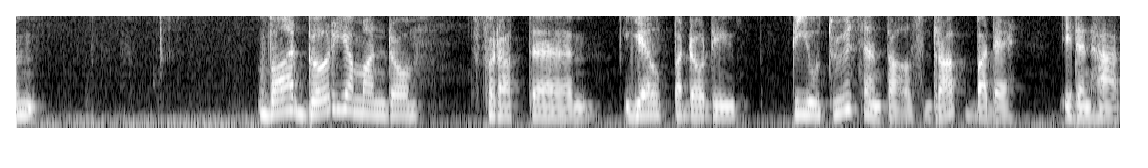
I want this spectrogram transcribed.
Um, var börjar man då för att uh, hjälpa då de tiotusentals drabbade i den här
